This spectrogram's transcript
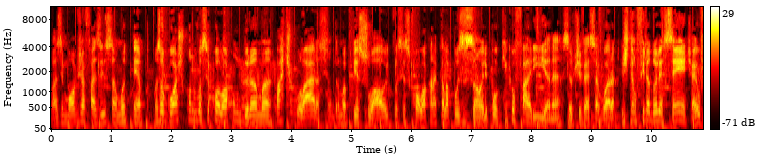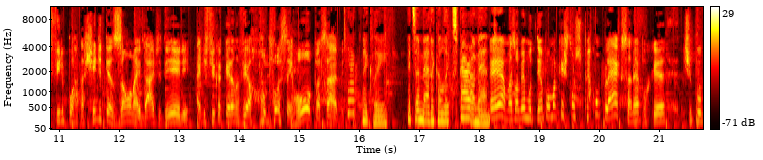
As imóveis já fazia isso há muito tempo. Mas eu gosto quando você coloca um drama particular, assim, um drama pessoal, e que você se coloca naquela posição ali. Pô, o que, que eu faria, né? Se eu tivesse tivesse agora. Eles têm um filho adolescente, aí o filho, porra, tá cheio de tesão na idade dele, aí ele fica querendo ver a robô sem roupa, sabe? Technically, It's a medical experiment. É, mas ao mesmo tempo é uma questão super complexa, né? Porque, tipo,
